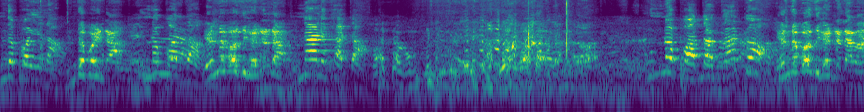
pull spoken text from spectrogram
இந்த பையனா? இந்த பையனா? பார்த்தா? என்ன பார்த்து கேட்டடா? என்னன்னு கேட்டா? உன்னை பார்த்தா கேட்டோம் என்ன பார்த்து கேட்டடா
